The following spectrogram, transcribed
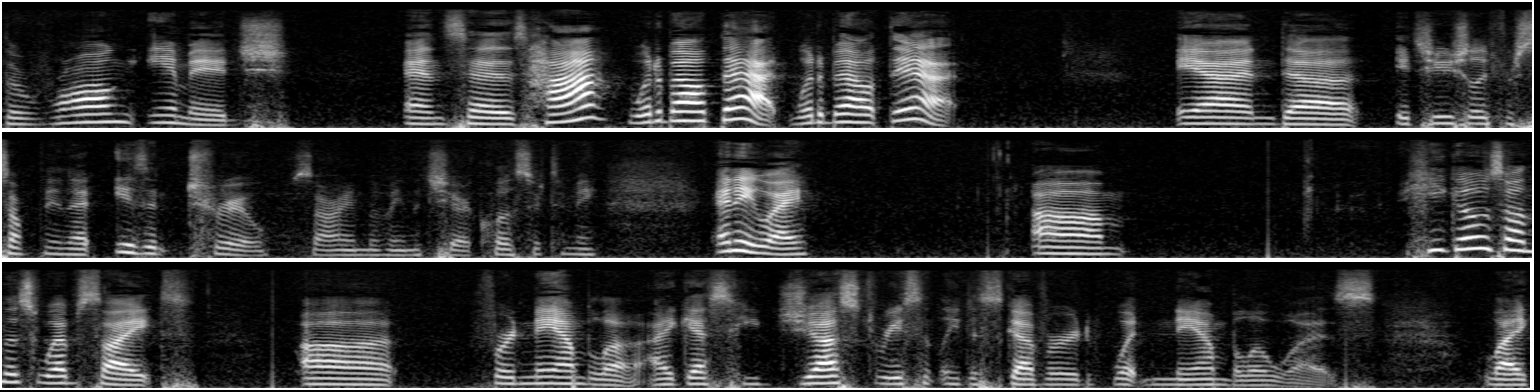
the wrong image and says, "Huh? What about that? What about that?" And uh, it's usually for something that isn't true. Sorry, moving the chair closer to me. Anyway, um, he goes on this website uh, for NAMBLA. I guess he just recently discovered what NAMBLA was. Like,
